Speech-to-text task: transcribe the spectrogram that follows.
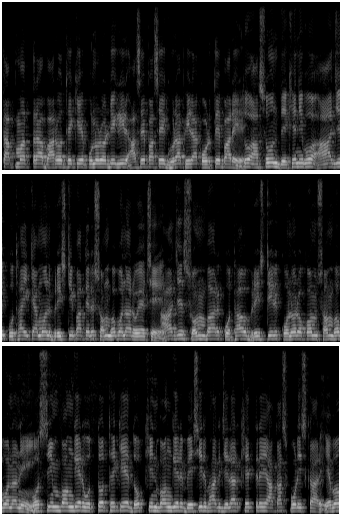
তাপমাত্রা বারো থেকে পনেরো ডিগ্রির আশেপাশে ঘোরাফেরা করতে পারে। তো আসুন দেখে নিব আজ কোথায় কেমন বৃষ্টি বৃষ্টিপাতের সম্ভাবনা রয়েছে। আজ সোমবার কোথাও বৃষ্টির কোনো রকম সম্ভাবনা নেই। পশ্চিমবঙ্গের উত্তর থেকে দক্ষিণবঙ্গের বেশিরভাগ জেলার ক্ষেত্রে আকাশ পরিষ্কার এবং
